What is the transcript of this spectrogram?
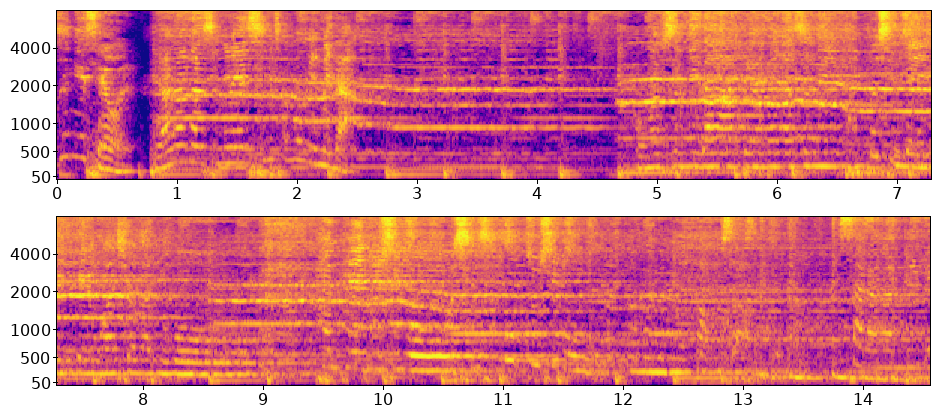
허정의 세월 배아나 가수님의 신청곡입니다. 고맙습니다. 배아나 가수님 바쁘신데 이렇게 와셔가지고 함께 해주시고 신청곡 주시고 너무너무 감사합니다. 사랑합니다.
